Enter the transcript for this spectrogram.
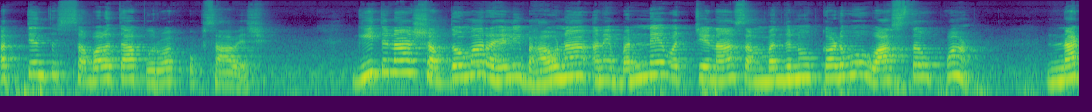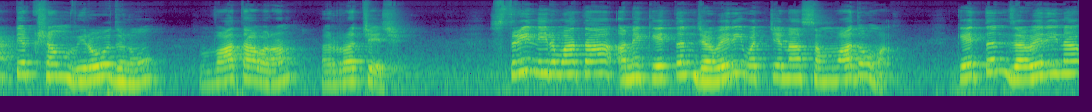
અત્યંત સબળતાપૂર્વક ઉપસાવે છે. ગીતના શબ્દોમાં રહેલી ભાવના અને બંને વચ્ચેના સંબંધનું કડવું વાસ્તવ પણ નાટ્યક્ષમ વિરોધનું વાતાવરણ રચે છે. સ્ત્રી નિર્માતા અને કેતન ઝવેરી વચ્ચેના સંવાદોમાં કેતન ઝવેરીના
